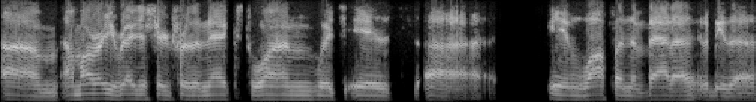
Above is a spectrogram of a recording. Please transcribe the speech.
Um, I'm already registered for the next one, which is uh, in Laughlin, Nevada. It'll be the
